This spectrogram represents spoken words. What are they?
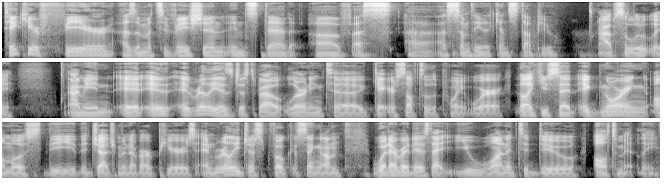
take your fear as a motivation instead of as uh, as something that can stop you. Absolutely. I mean, it, it it really is just about learning to get yourself to the point where, like you said, ignoring almost the the judgment of our peers and really just focusing on whatever it is that you wanted to do ultimately.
